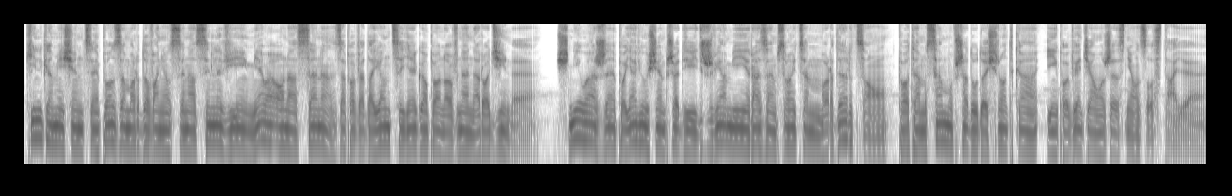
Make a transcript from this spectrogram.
Kilka miesięcy po zamordowaniu syna Sylwii miała ona sen zapowiadający jego ponowne narodziny. Śniła, że pojawił się przed jej drzwiami razem z ojcem mordercą, potem sam wszedł do środka i powiedział, że z nią zostaje.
